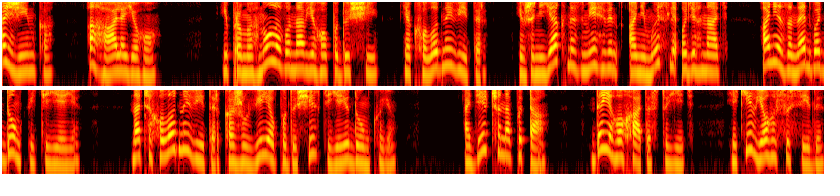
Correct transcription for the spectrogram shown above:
а жінка, а Галя його. І промигнула вона в його по душі, як холодний вітер, і вже ніяк не зміг він ані мислі одігнать, ані занедбать думки тієї, наче холодний вітер, кажу, віяв по душі з тією думкою. А дівчина пита, де його хата стоїть, які в його сусіди.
